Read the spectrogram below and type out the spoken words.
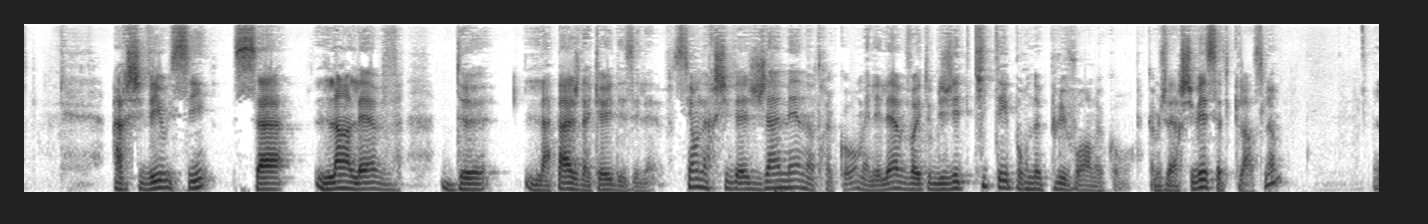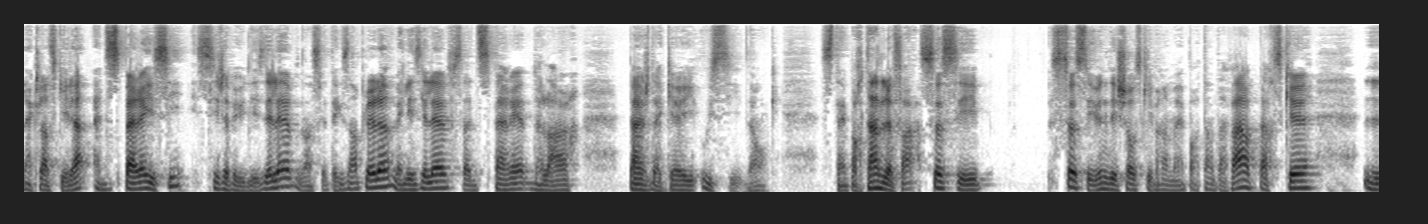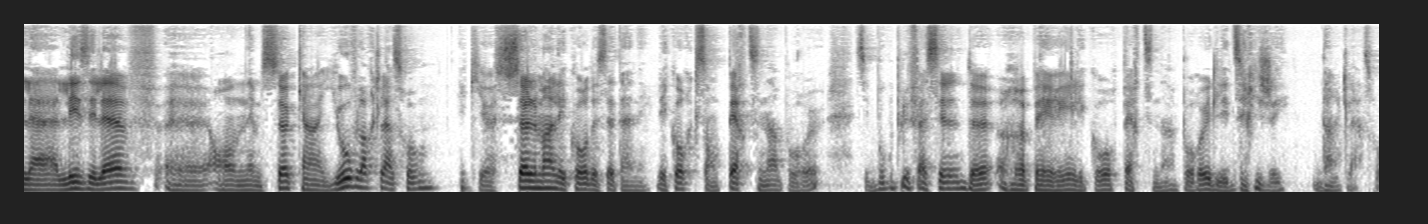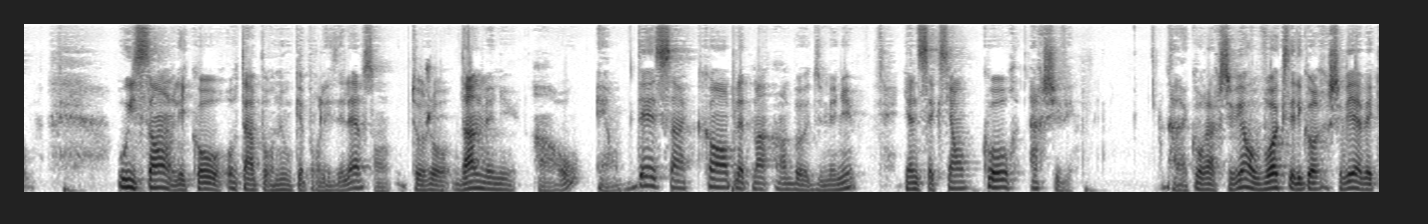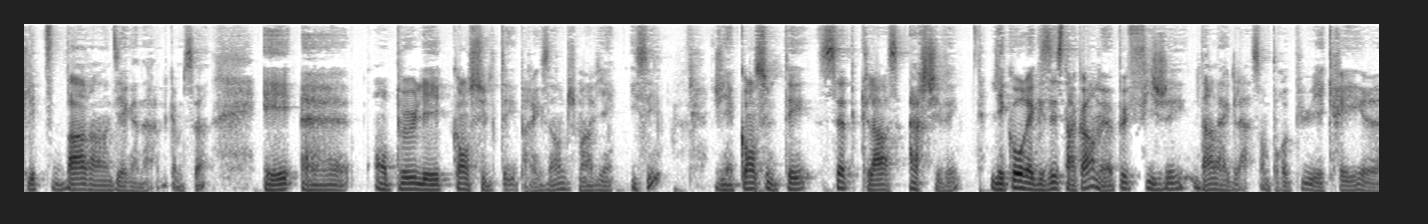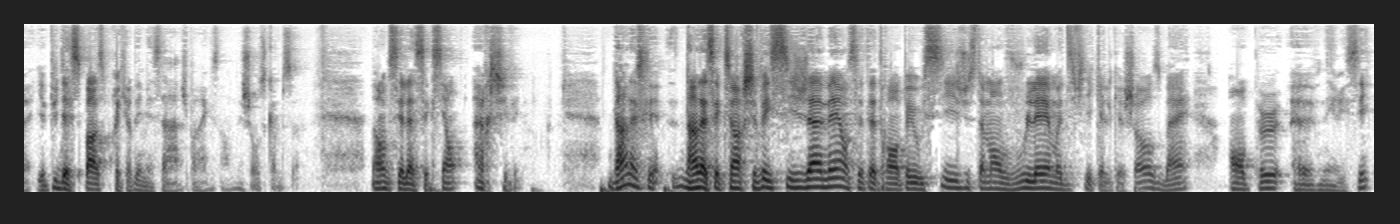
Archiver aussi, ça l'enlève de la page d'accueil des élèves. Si on n'archivait jamais notre cours, mais l'élève va être obligé de quitter pour ne plus voir le cours. Comme je vais archiver cette classe-là, la classe qui est là, elle disparaît ici. Si j'avais eu des élèves dans cet exemple-là, mais les élèves, ça disparaît de leur page d'accueil aussi. Donc, c'est important de le faire. Ça, c'est ça, c'est une des choses qui est vraiment importante à faire parce que les élèves, euh, on aime ça quand ils ouvrent leur classroom et qui a seulement les cours de cette année, les cours qui sont pertinents pour eux, c'est beaucoup plus facile de repérer les cours pertinents pour eux et de les diriger dans Classroom. Où ils sont, les cours, autant pour nous que pour les élèves, sont toujours dans le menu en haut et on descend complètement en bas du menu. Il y a une section cours archivés. Dans la cours archivée, on voit que c'est les cours archivés avec les petites barres en diagonale, comme ça. Et euh, on peut les consulter. Par exemple, je m'en viens ici. Je viens consulter cette classe archivée. Les cours existent encore, mais un peu figés dans la glace. On ne pourra plus écrire. Euh, il n'y a plus d'espace pour écrire des messages, par exemple, des choses comme ça. Donc, c'est la section archivée. Dans la, dans la section archivée, si jamais on s'était trompé ou si justement on voulait modifier quelque chose, ben, on peut euh, venir ici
